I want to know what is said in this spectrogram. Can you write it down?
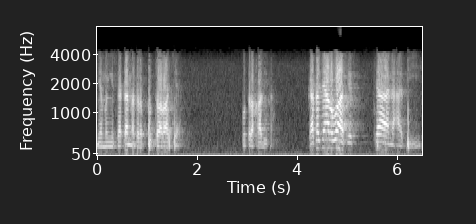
yang mengisahkan adalah putra raja putra khalifah Katanya Al-Wasid, kana abi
